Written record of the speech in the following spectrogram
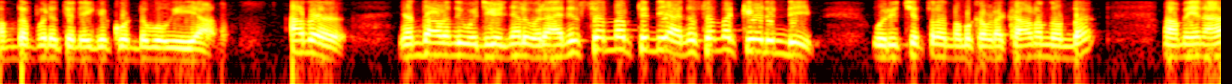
അന്തപുരത്തിലേക്ക് കൊണ്ടുപോവുകയാണ്. അത് എന്താണെന്ന് ചോദിച്ചു കഴിഞ്ഞാൽ ഒരു അനുസരണത്തിന്റെ അനുസരണക്കേടിന്റെയും ഒരു ചിത്രം നമുക്ക് അവിടെ കാണുന്നുണ്ട്. ആമേൻ ആ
